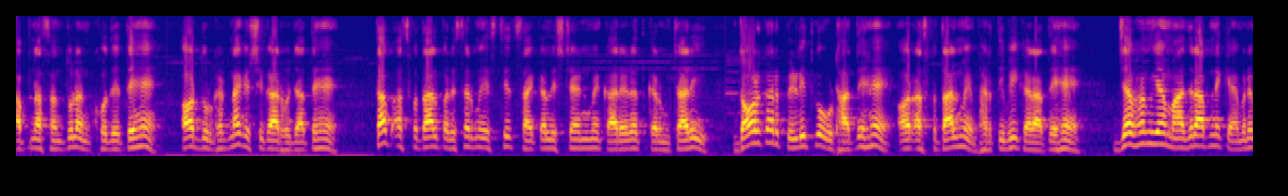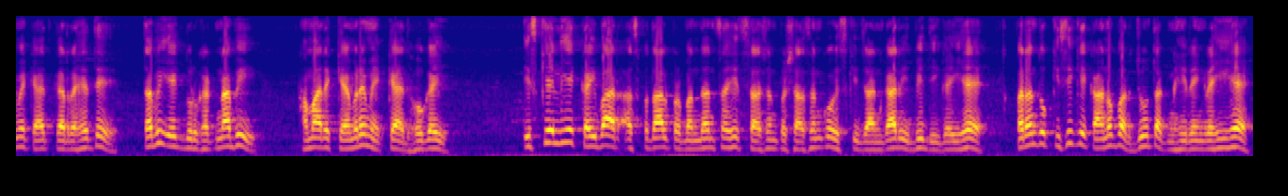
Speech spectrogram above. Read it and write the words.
अपना संतुलन खो देते हैं और दुर्घटना के शिकार हो जाते हैं। तब अस्पताल परिसर में स्थित साइकिल स्टैंड में कार्यरत कर्मचारी दौड़कर पीड़ित को उठाते हैं और अस्पताल में भर्ती भी कराते हैं। जब हम यह माजरा अपने कैमरे में कैद कर रहे थे, तभी एक दुर्घटना भी हमारे कैमरे में कैद हो गई। इसके लिए कई बार अस्पताल प्रबंधन सहित शासन प्रशासन को इसकी जानकारी भी दी गई है, परंतु किसी के कानों पर जूं तक नहीं रेंग रही है,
